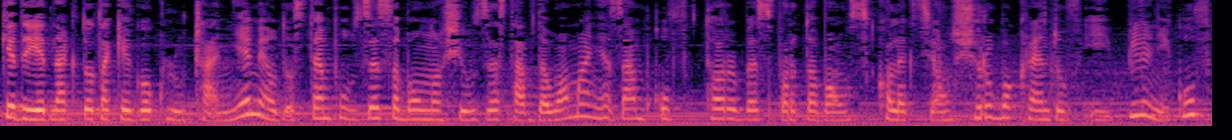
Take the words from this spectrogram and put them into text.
Kiedy jednak do takiego klucza nie miał dostępu, ze sobą nosił zestaw do łamania zamków, torbę sportową z kolekcją śrubokrętów i pilników,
